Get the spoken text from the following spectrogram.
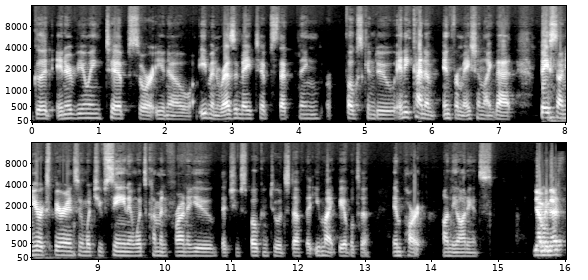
good interviewing tips or, you know, even resume tips that thing folks can do, any kind of information like that based on your experience and what you've seen and what's come in front of you that you've spoken to and stuff that you might be able to impart on the audience. Yeah, I mean that's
